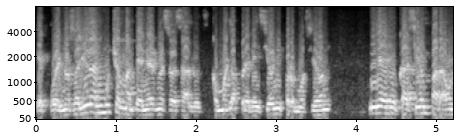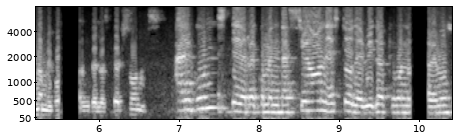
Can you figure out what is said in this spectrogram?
que pues, nos ayudan mucho a mantener nuestra salud, como es la prevención y promoción y la educación para una mejor de las personas. ¿Alguna este, recomendación, esto debido a que, bueno, sabemos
